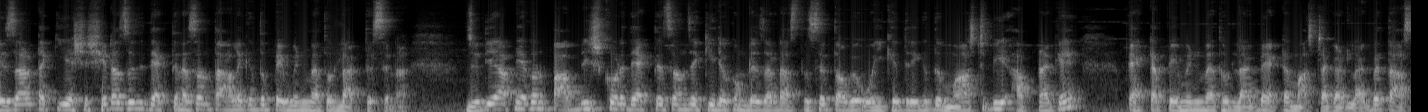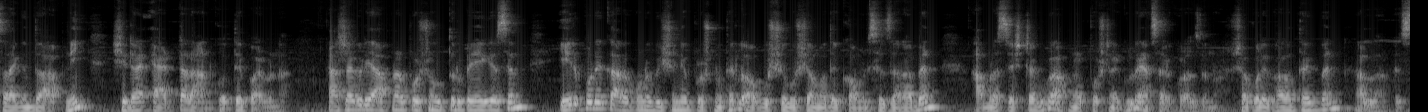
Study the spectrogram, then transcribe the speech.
রেজাল্টটা কি আসে সেটা যদি দেখতে না চান, তাহলে কিন্তু পেমেন্ট মেথড লাগতেছে না। যদি আপনি এখন পাবলিশ করে দেখতে চান যে কীরকম রেজাল্ট আসতেছে, তবে ওই ক্ষেত্রে কিন্তু মাস্ট বি আপনাকে একটা পেমেন্ট মেথড লাগবে, একটা মাস্টার কার্ড লাগবে। তাছাড়া কিন্তু আপনি সেটা অ্যাডটা রান করতে পারবেন না। আশা করি আপনার প্রশ্ন উত্তর পেয়ে গেছেন। এরপরে কারও কোনো বিষয় নিয়ে প্রশ্ন থাকলে অবশ্যই অবশ্যই আমাদের কমেন্টসে জানাবেন। আমরা চেষ্টা করব আপনার প্রশ্নগুলো অ্যান্সার করার জন্য। সকলে ভালো থাকবেন। আল্লাহ হাফেজ।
